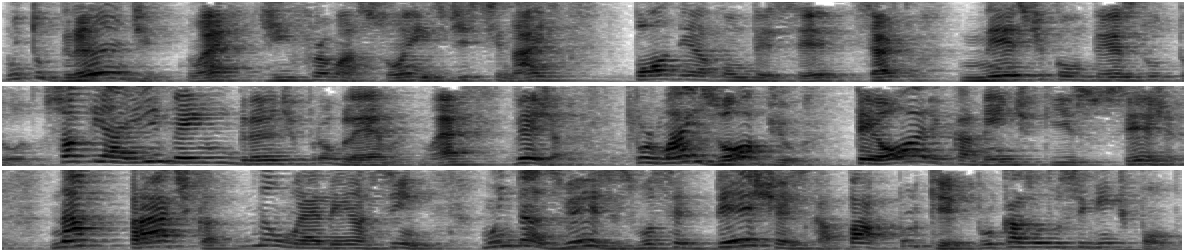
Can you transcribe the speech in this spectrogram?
muito grande, não é, de informações, de sinais podem acontecer, certo? Neste contexto todo. Só que aí vem um grande problema, não é? Veja, por mais óbvio, teoricamente que isso seja, na prática não é bem assim. Muitas vezes você deixa escapar, por quê? Por causa do seguinte ponto.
